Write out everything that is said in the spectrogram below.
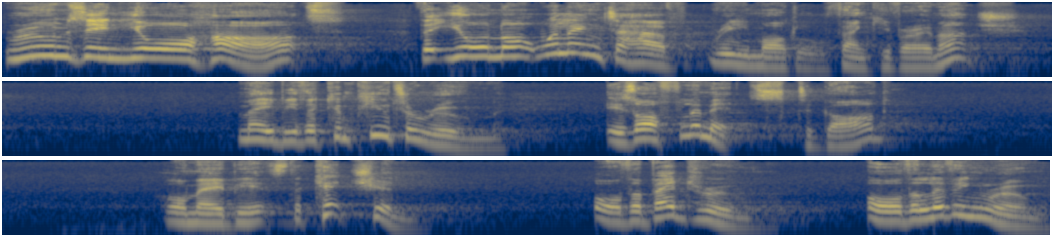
Rooms in your heart that you're not willing to have remodeled, thank you very much. Maybe the computer room is off limits to God. Or maybe it's the kitchen, or the bedroom, or the living room.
